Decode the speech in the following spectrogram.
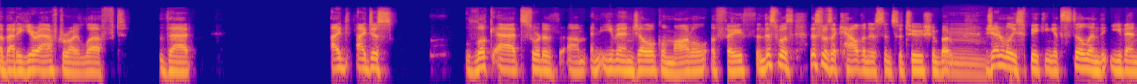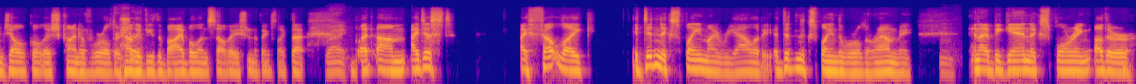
about a year after I left that I I just look at sort of um, an evangelical model of faith. And this was this was a calvinist institution but mm. generally speaking it's still in the evangelical-ish kind of world or how they view the bible and salvation and things like that. Right. But um, i just i felt like it didn't explain my reality. It didn't explain the world around me. Mm. and i began exploring other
